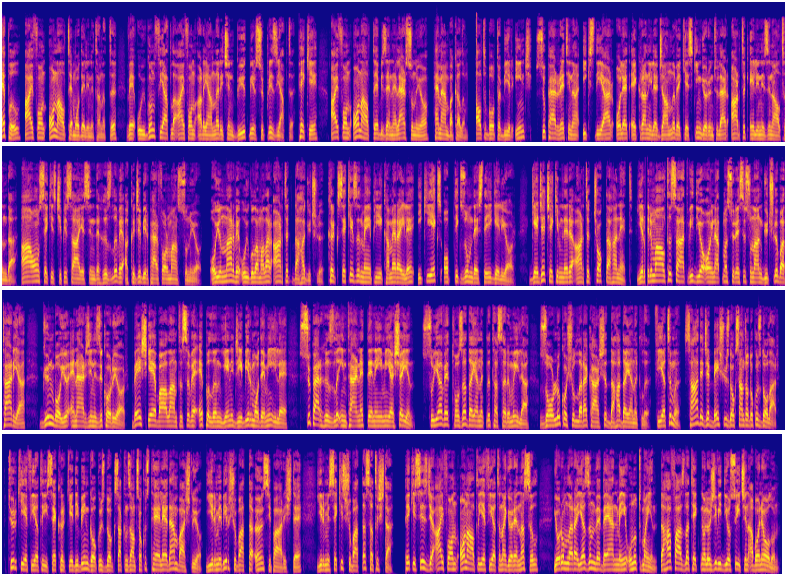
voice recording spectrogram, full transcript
Apple, iPhone 16 modelini tanıttı ve uygun fiyatlı iPhone arayanlar için büyük bir sürpriz yaptı. Peki, iPhone 16 bize neler sunuyor? Hemen bakalım. 6 bota 1 inç, Super Retina XDR OLED ekran ile canlı ve keskin görüntüler artık elinizin altında. A18 çipi sayesinde hızlı ve akıcı bir performans sunuyor. Oyunlar ve uygulamalar artık daha güçlü. 48 MP kamera ile 2x optik zoom desteği geliyor. Gece çekimleri artık çok daha net. 26 saat video oynatma süresi sunan güçlü batarya, gün boyu enerjinizi koruyor. 5G bağlantısı ve Apple'ın yeni G1 modemi ile süper hızlı internet deneyimi yaşayın. Suya ve toza dayanıklı tasarımıyla zorlu koşullara karşı daha dayanıklı. Fiyatı mı? Sadece 599 dolar. Türkiye fiyatı ise 47.999 TL'den başlıyor. 21 Şubat'ta ön siparişte, 28 Şubat'ta satışta. Peki sizce iPhone 16'ya fiyatına göre nasıl? Yorumlara yazın ve beğenmeyi unutmayın. Daha fazla teknoloji videosu için abone olun.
